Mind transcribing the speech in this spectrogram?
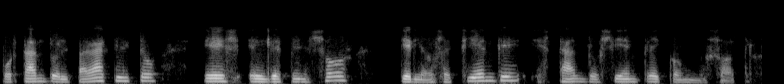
Por tanto, el Paráclito es el defensor que nos defiende estando siempre con nosotros.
